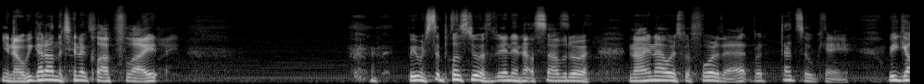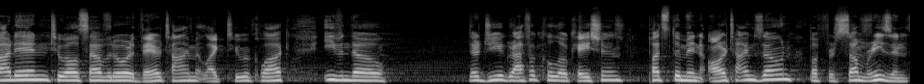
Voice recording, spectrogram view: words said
You know, we got on the 10 o'clock flight. we were supposed to have been in El Salvador nine hours before that, but that's okay. We got into El Salvador their time at like 2 o'clock, even though their geographical location puts them in our time zone, but for some reason,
